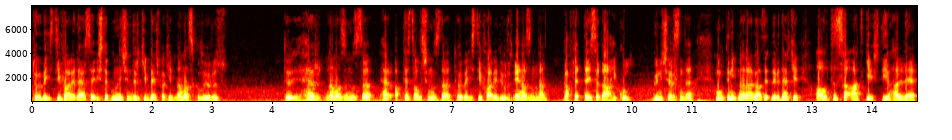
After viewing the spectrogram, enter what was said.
tövbe istiğfar ederse işte bunun içindir ki beş vakit namaz kılıyoruz. Her namazımızda, her abdest alışımızda tövbe istiğfar ediyoruz en azından. Gafletteyse dahi kul gün içerisinde. Muhittin İbn Arabi Hazretleri der ki 6 saat geçtiği halde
